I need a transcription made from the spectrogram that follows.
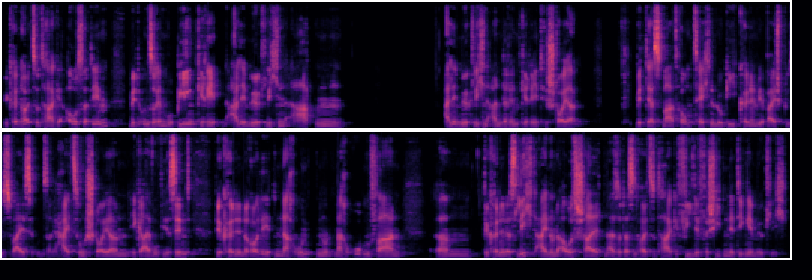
Wir können heutzutage außerdem mit unseren mobilen Geräten alle möglichen Arten, alle möglichen anderen Geräte steuern. Mit der Smart Home Technologie können wir beispielsweise unsere Heizung steuern, egal wo wir sind. Wir können Rollläden nach unten und nach oben fahren. Ähm, wir können das Licht ein- und ausschalten. Also da sind heutzutage viele verschiedene Dinge möglich.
